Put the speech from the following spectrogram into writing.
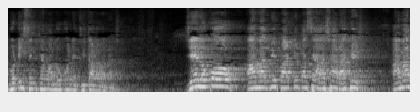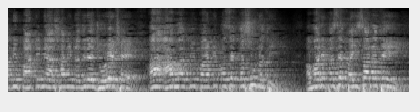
મોટી સંખ્યામાં લોકોને જીતાડવાના છે. જે લોકો આમ આદમી પાર્ટી પાસે આશા રાખે છે, આમ આદમી પાર્ટીને આશાની નજરે જોવે છે, આ આમ આદમી પાર્ટી પાસે કશું નથી. અમારી પાસે પૈસા નથી.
